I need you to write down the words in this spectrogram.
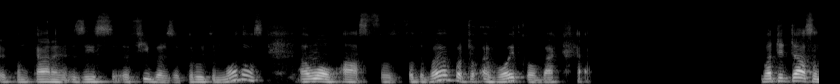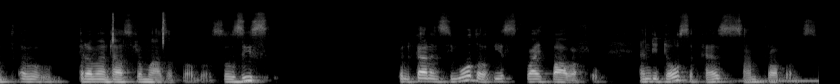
uh, concurrent, these uh, fibers routine models allow us for, for the developer to avoid callback. But it doesn't uh, prevent us from other problems. So this concurrency model is quite powerful and it also has some problems.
